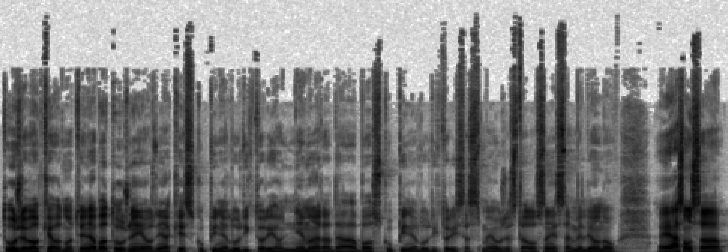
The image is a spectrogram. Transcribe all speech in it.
to už je veľké hodnotenie, lebo to už nie je o nejakej skupine ľudí, ktorí ho nemá rada, alebo o skupine ľudí, ktorí sa smejú, že stalo 80 miliónov. A ja som sa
